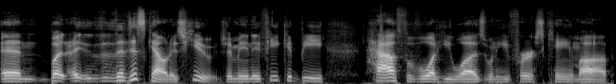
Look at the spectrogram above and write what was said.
and but uh, the discount is huge. I mean, if he could be half of what he was when he first came up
